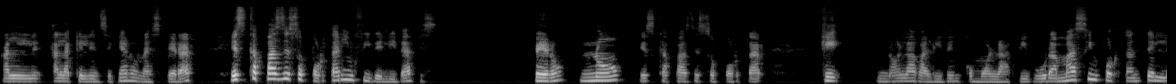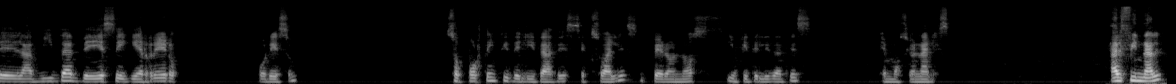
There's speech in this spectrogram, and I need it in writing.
a la que le enseñaron a esperar es capaz de soportar infidelidades, pero no es capaz de soportar no la validen como la figura más importante de la vida de ese guerrero. Por eso, soporta infidelidades sexuales, pero no infidelidades emocionales. Al final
